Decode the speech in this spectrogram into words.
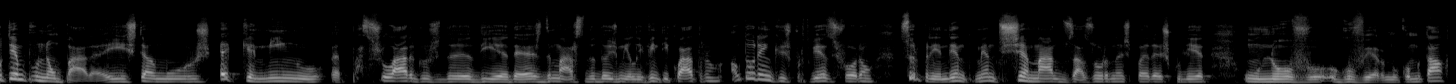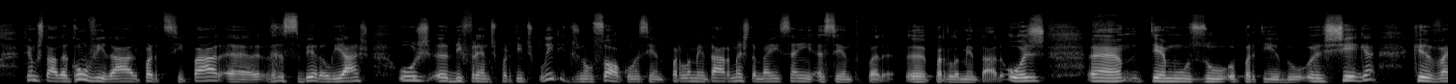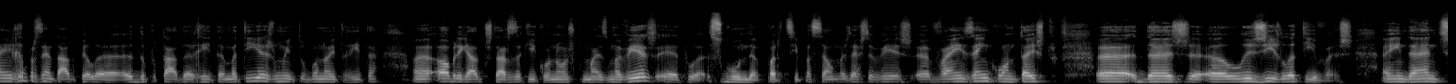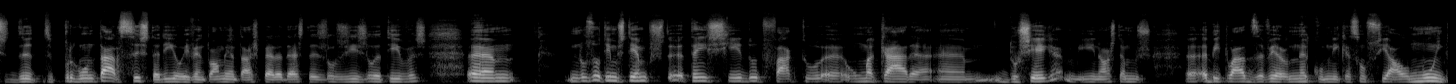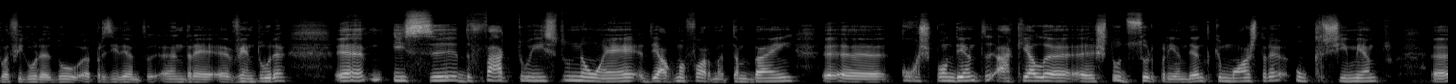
O tempo não para e estamos a caminho, a passos largos, de dia 10 de março de 2024, altura em que os portugueses foram surpreendentemente chamados às urnas para escolher um novo governo. Como tal, temos estado a convidar, participar, a receber, aliás, os eh, diferentes partidos políticos, não só com assento parlamentar, mas também sem assento para, uh, parlamentar. Hoje uh, temos o partido Chega, que vem representado pela pela deputada Rita Matias. Muito boa noite, Rita. Uh, obrigado por estares aqui connosco mais uma vez. É a tua segunda participação, mas desta vez uh, vens em contexto uh, das legislativas. Ainda antes de te perguntar se estariam eventualmente à espera destas legislativas, um, nos últimos tempos eh, tem sido, de facto, eh, uma cara ehm, do Chega, e nós estamos eh, habituados a ver na comunicação social muito a figura do presidente André Ventura, e se de facto isto não é, de alguma forma, também correspondente àquele estudo surpreendente que mostra o crescimento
